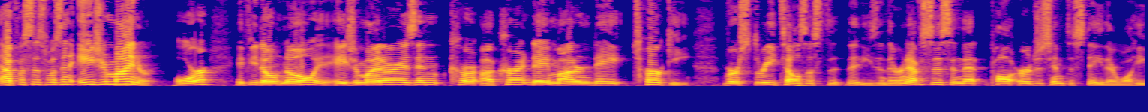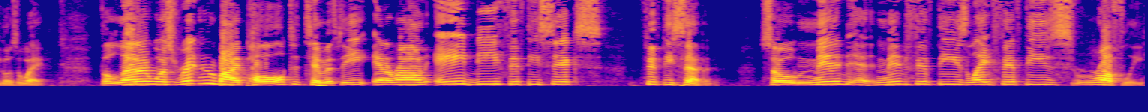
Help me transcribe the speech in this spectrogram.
Ephesus was in Asia Minor, or if you don't know, Asia Minor is in cur- uh, current day, modern day Turkey. Verse 3 tells us that, that he's in there in Ephesus and that Paul urges him to stay there while he goes away. The letter was written by Paul to Timothy in around AD 56 57. So mid mid 50s, late 50s, roughly.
